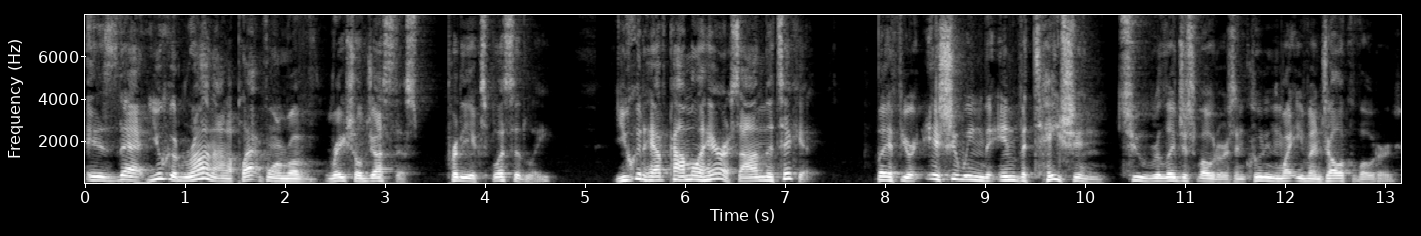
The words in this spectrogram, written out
is that you could run on a platform of racial justice pretty explicitly. You could have Kamala Harris on the ticket. But if you're issuing the invitation to religious voters, including white evangelical voters,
